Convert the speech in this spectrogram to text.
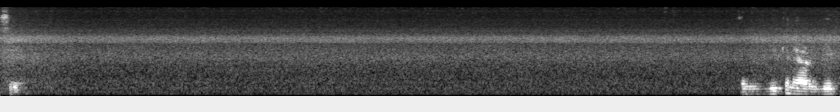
same and we can add width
